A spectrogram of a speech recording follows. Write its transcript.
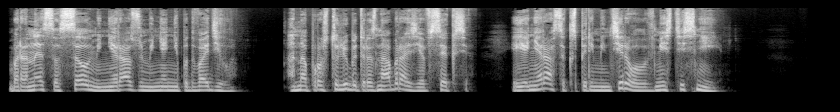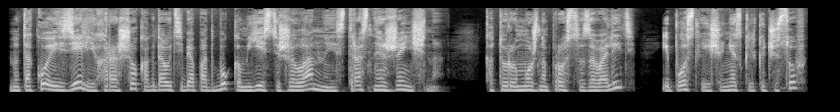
Баронесса Селми ни разу меня не подводила. Она просто любит разнообразие в сексе, и я не раз экспериментировал вместе с ней. Но такое зелье хорошо, когда у тебя под боком есть желанная и страстная женщина, которую можно просто завалить и после еще несколько часов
